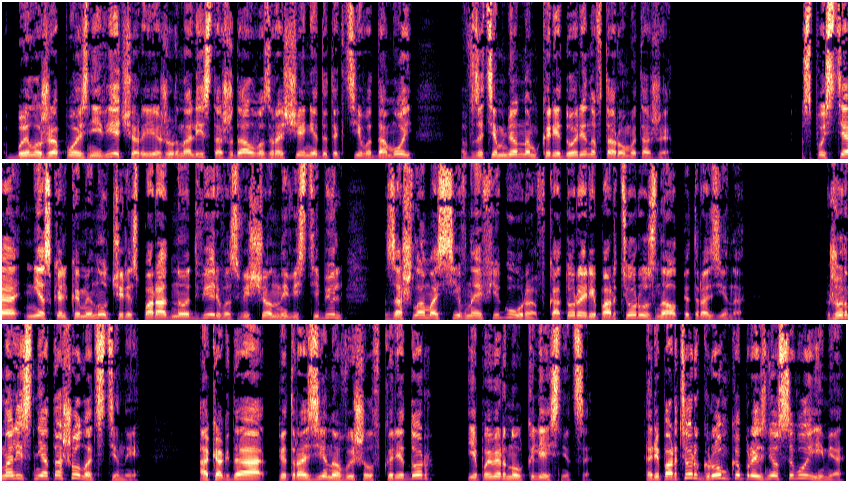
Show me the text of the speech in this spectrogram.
Был уже поздний вечер, и журналист ожидал возвращения детектива домой в затемненном коридоре на втором этаже. Спустя несколько минут через парадную дверь в освещенный вестибюль зашла массивная фигура, в которой репортер узнал Петрозина. Журналист не отошел от стены — а когда Петрозино вышел в коридор и повернул к лестнице, репортер громко произнес его имя,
